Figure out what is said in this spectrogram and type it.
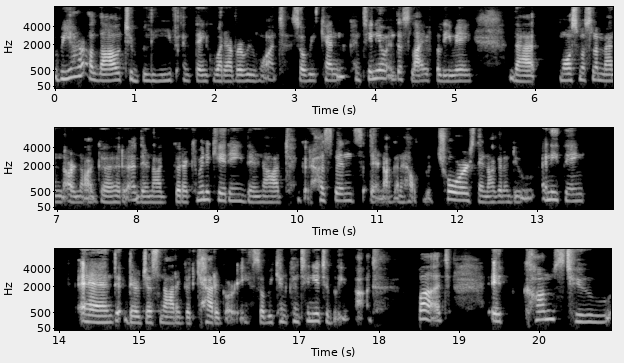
we are allowed to believe and think whatever we want. So we can continue in this life believing that most Muslim men are not good and they're not good at communicating. They're not good husbands. They're not going to help with chores. They're not going to do anything. And they're just not a good category. So we can continue to believe that. But it comes to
